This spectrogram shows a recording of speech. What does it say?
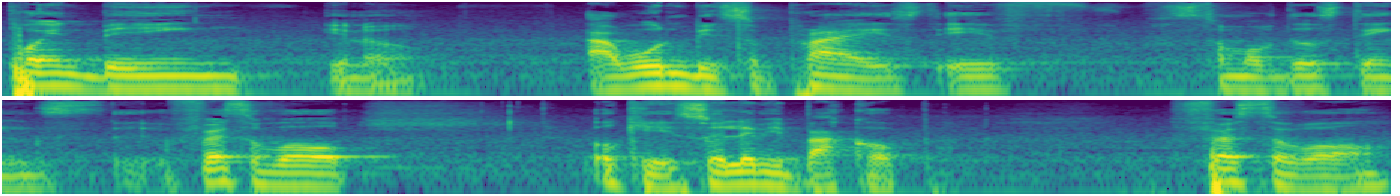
point being, you know, I wouldn't be surprised if some of those things. First of all, okay, so let me back up. First of all,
